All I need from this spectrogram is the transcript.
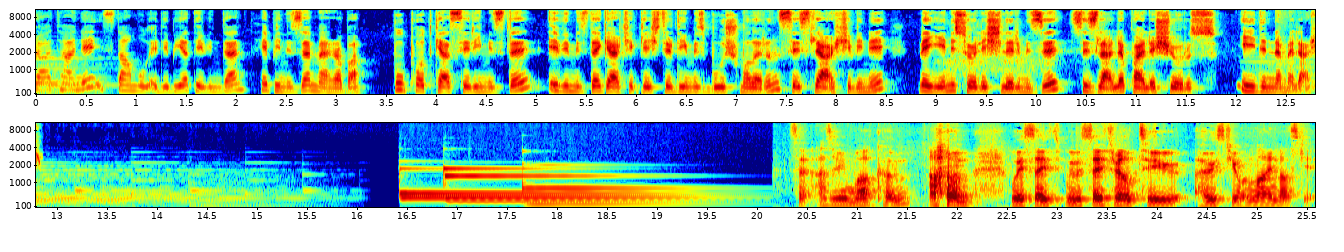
Kıraathane İstanbul Edebiyat Evi'nden hepinize merhaba. Bu podcast serimizde evimizde gerçekleştirdiğimiz buluşmaların sesli arşivini ve yeni söyleşilerimizi sizlerle paylaşıyoruz. İyi dinlemeler. So, Azreen, welcome. Um, we're so we were so thrilled to host you online last year,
